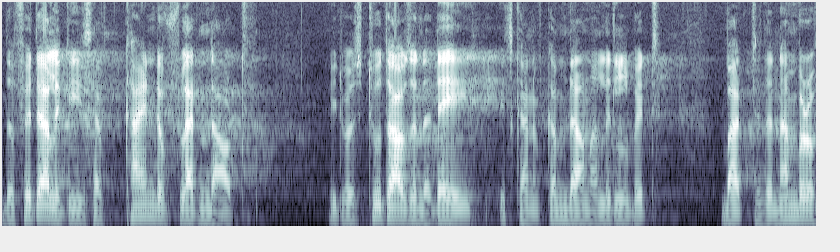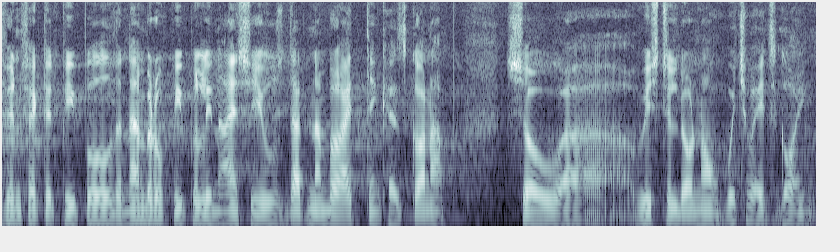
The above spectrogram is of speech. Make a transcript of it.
the fatalities have kind of flattened out. It was two thousand a day, it's kind of come down a little bit, but the number of infected people, the number of people in ICUs, that number I think has gone up. So, uh, we still don't know which way it's going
